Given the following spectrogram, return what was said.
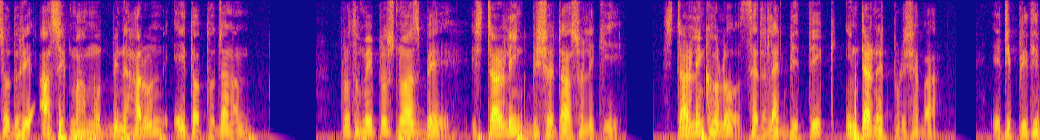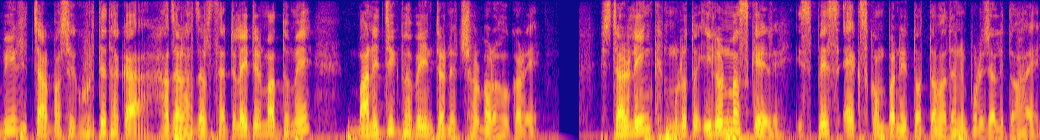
চৌধুরী আশিক মাহমুদ বিন হারুন এই তথ্য জানান। প্রথমেই প্রশ্ন আসবে স্টারলিংক বিষয়টা আসলে কি? স্টারলিংক হল স্যাটেলাইট ভিত্তিক ইন্টারনেট পরিষেবা। এটি পৃথিবীর চারপাশে ঘুরতে থাকা হাজার হাজার স্যাটেলাইটের মাধ্যমে বাণিজ্যিকভাবে ইন্টারনেট সরবরাহ করে। স্টারলিংক মূলত ইলন মাস্কের স্পেস এক্স কোম্পানির তত্ত্বাবধানে পরিচালিত হয়।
